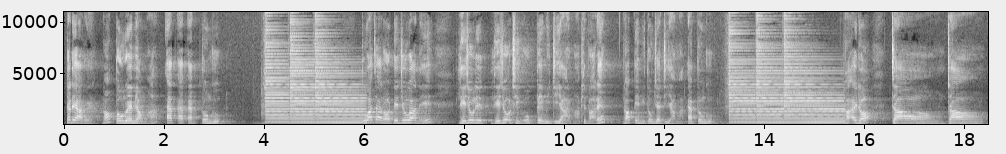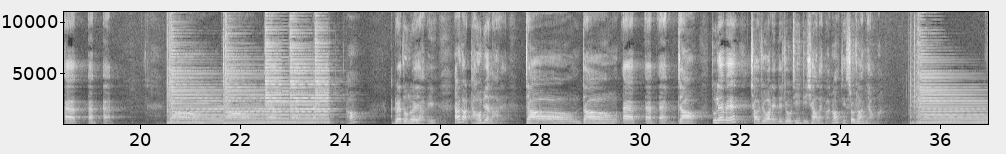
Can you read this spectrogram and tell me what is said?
တတိယတွဲเนาะ3တွဲမြောက်မှာ up up up 3ခုသူကကြတော့တစ်ကျိုးကနေ၄ကျိုးလေး၄ကျိုးအထိကိုပင့်ပြီးတီးရမှာဖြစ်ပါတယ်เนาะပင့်ပြီး၃ချက်တီးရမှာ up 3ခုเนาะအဲ့တော့ down down up up up down down up up up နော်အတွဲသုံးတွဲရပြီနောက်တစ်ခါ down ပြန်လာတယ် down down up up up down သူလည်းပဲ6ကြိုးကနေတကြိုးထိတီးချလိုက်ပါနော်ဒီ structure မြောက်မှာ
